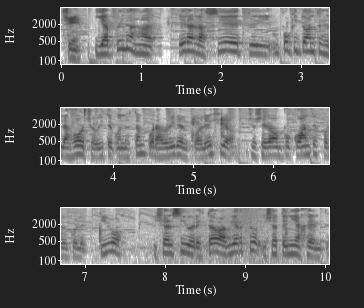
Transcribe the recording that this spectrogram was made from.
Sí. Y apenas a- eran las 7, y un poquito antes de las 8, ¿viste? Cuando están por abrir el colegio. Yo llegaba un poco antes por el colectivo y ya el ciber estaba abierto y ya tenía gente.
